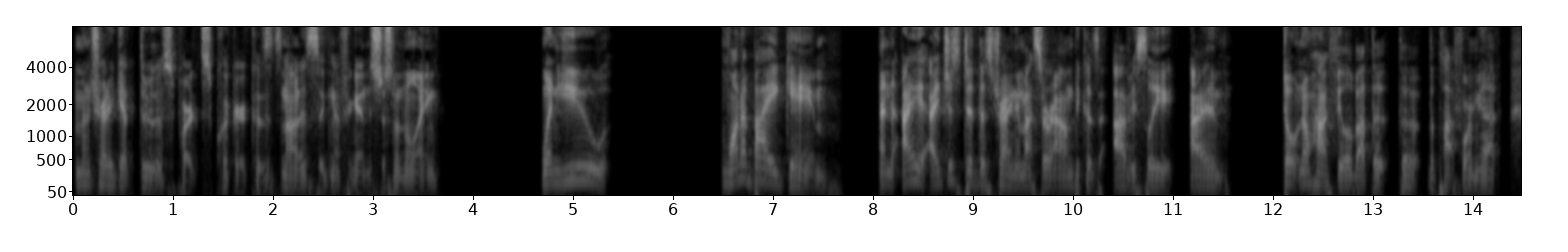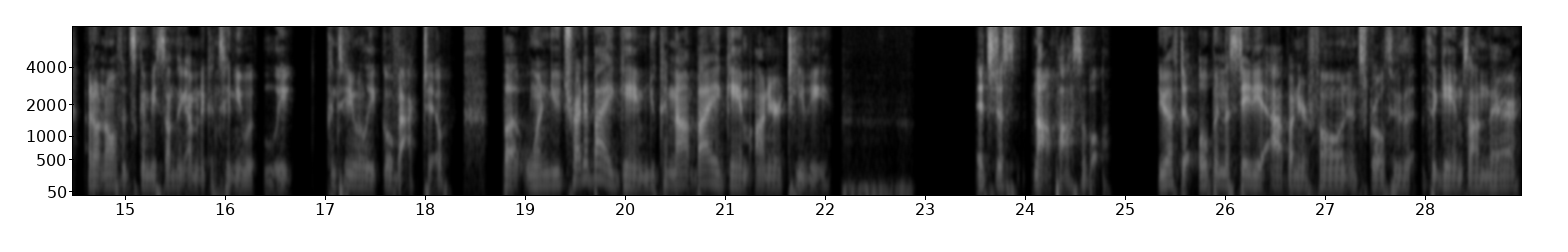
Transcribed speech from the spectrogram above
I'm gonna try to get through this part quicker because it's not as significant. It's just annoying. When you want to buy a game, and I I just did this trying to mess around because obviously I don't know how I feel about the the, the platform yet. I don't know if it's gonna be something I'm gonna continually continually go back to. But when you try to buy a game, you cannot buy a game on your TV. It's just not possible. You have to open the Stadia app on your phone and scroll through the, the games on there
